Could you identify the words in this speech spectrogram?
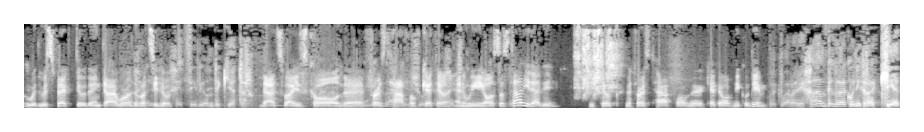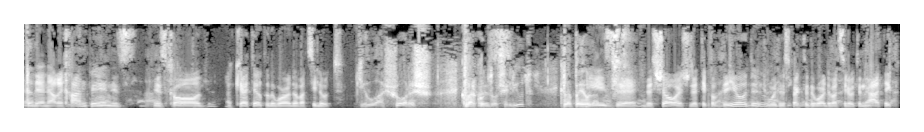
with respect to the entire world of Atzilut. That's why it's called the first half of Keter. And we also study that he took the first half of the Keter of Nikudim. And then Arichanpin is, is called a Keter to the world of Atzilut is the, the shoresh, the tip of the yud, with respect to the word of Atzilut. And Atik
